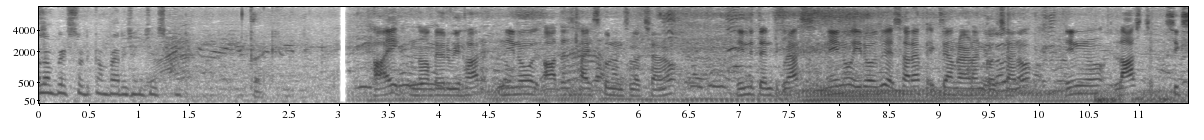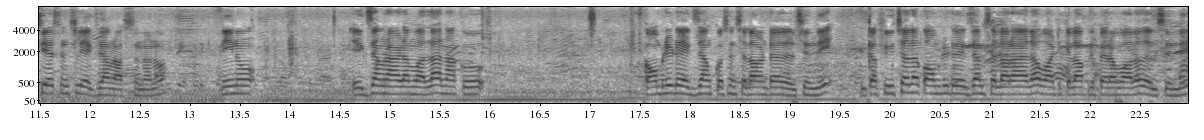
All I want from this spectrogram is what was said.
ఒలింపిక్స్ తోటి కంపారిజన్ చేసుకుంటే. థ్యాంక్ యూ హాయ్ నా పేరు విహార్. నేను ఆదర్శ్ హై స్కూల్ నుంచి వచ్చాను. నేను టెన్త్ క్లాస్ నేను ఈరోజు ఎస్ఆర్ఎఫ్ ఎగ్జామ్ రాయడానికి వచ్చాను. నేను లాస్ట్ సిక్స్ ఇయర్స్ నుంచి ఎగ్జామ్ రాస్తున్నాను. నేను ఎగ్జామ్ రాయడం వల్ల నాకు కాంపిటేటివ్ ఎగ్జామ్ క్వశ్చన్స్ ఎలా ఉంటాయో తెలిసింది. ఇంకా ఫ్యూచర్లో కాంపిటేటివ్ ఎగ్జామ్స్ ఎలా రాయాలో వాటికి ఎలా ప్రిపేర్ అవ్వాలో తెలిసింది.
